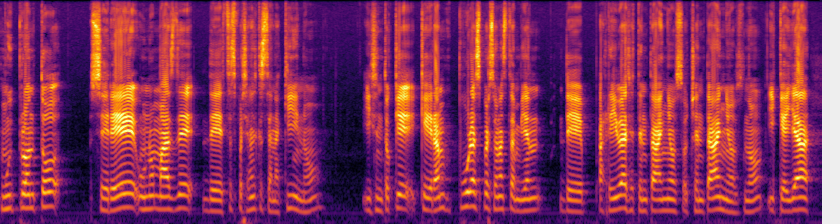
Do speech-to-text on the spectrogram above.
muy pronto seré uno más de, de estas personas que están aquí, ¿no? Y siento que, que, eran puras personas también de arriba de 70 años, 80 años, ¿no? Y que ella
